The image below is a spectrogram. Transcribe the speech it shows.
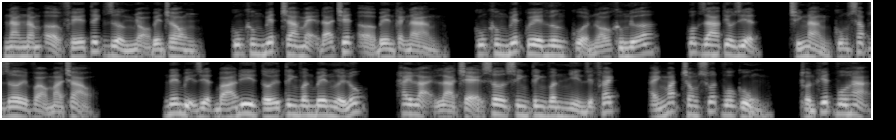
Nàng nằm ở phế tích giường nhỏ bên trong, cũng không biết cha mẹ đã chết ở bên cạnh nàng cũng không biết quê hương của nó không nữa, quốc gia tiêu diệt, chính nàng cũng sắp rơi vào ma chảo. Nên bị diệt bá đi tới tinh vân bên người lúc, hay lại là trẻ sơ sinh tinh vân nhìn diệt phách, ánh mắt trong suốt vô cùng, thuần khiết vô hạn,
